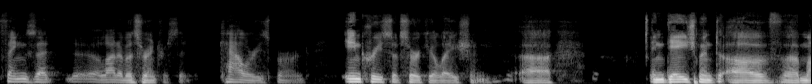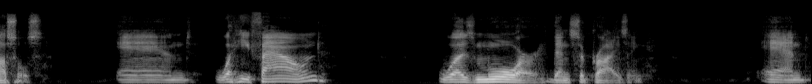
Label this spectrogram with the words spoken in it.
things that uh, a lot of us are interested: calories burned, increase of circulation, uh, engagement of uh, muscles, and what he found was more than surprising. And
